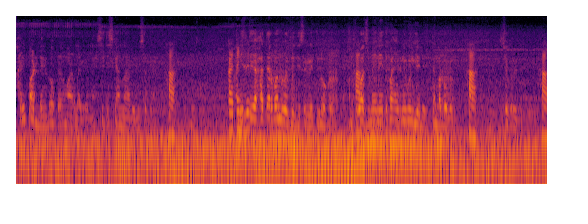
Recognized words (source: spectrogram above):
खाली पाडले डोक्याला मारला गेला सिटी स्कॅनला आले मी सध्या. हा. काय आणि त्यांची ते हत्यार बंद होते ती सगळी ती लोक. हा. वॉचमॅन ते बाहेर निघून गेले त्यांना बघून. हा. सिक्युरिटी हा.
